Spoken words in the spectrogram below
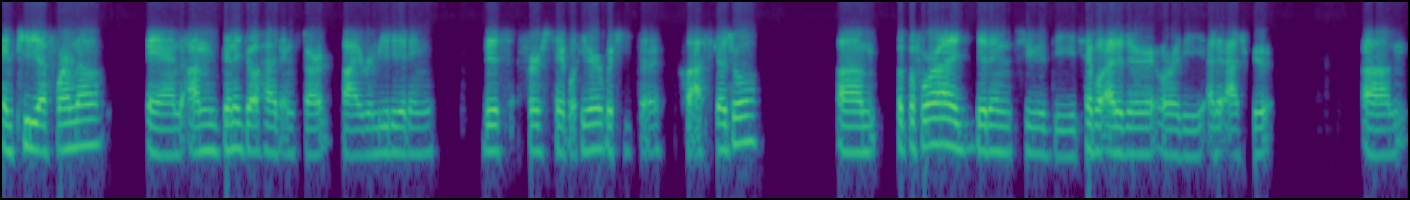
in PDF form now, and I'm going to go ahead and start by remediating this first table here, which is the class schedule. Um, but before I get into the table editor or the edit attribute um,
